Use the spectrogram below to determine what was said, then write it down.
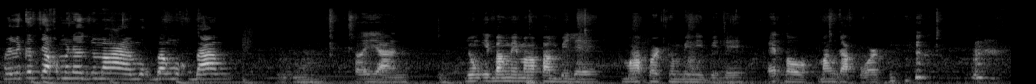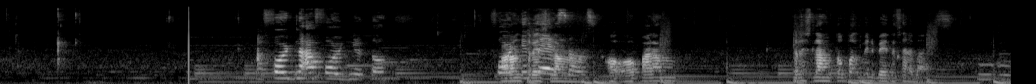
Mahilig kasi ako manood ng mga mukbang-mukbang. So, ayan. Yung ibang may mga pambili, mga pork yung binibili. Ito, mangga pork. Afford na afford nyo to. 40 parang tres pesos. lang. Oo, parang tres lang to pag binibenta sa labas. Mm-mm.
